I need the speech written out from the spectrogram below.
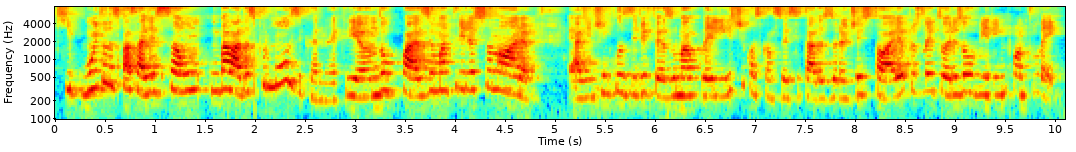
que muitas das passagens são embaladas por música, né? Criando quase uma trilha sonora. A gente, inclusive, fez uma playlist com as canções citadas durante a história para os leitores ouvirem enquanto leem.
